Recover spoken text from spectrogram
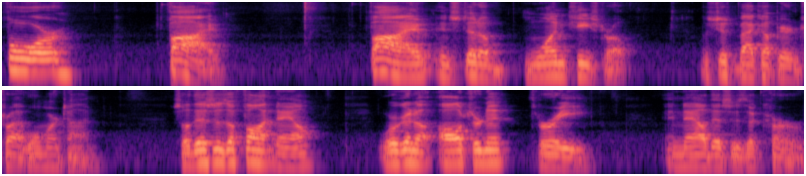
four, five. Five instead of one keystroke. Let's just back up here and try it one more time. So this is a font now. we're gonna alternate three. And now this is a curve.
